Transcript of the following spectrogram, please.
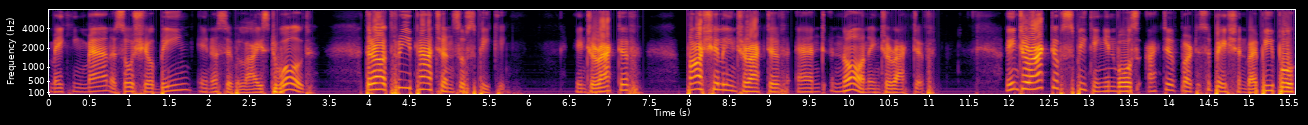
making man a social being in a civilized world. There are three patterns of speaking interactive, partially interactive, and non interactive. Interactive speaking involves active participation by people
